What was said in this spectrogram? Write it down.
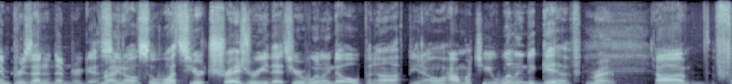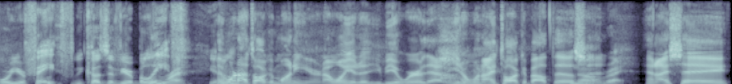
and presented them their gifts. Right. You know, so what's your treasury that you're willing to open up? You know, how much are you willing to give Right. Uh, for your faith because of your belief? Right. You and know? we're not talking money here. And I want you to be aware of that. You know, when I talk about this No, and, right. and I say,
